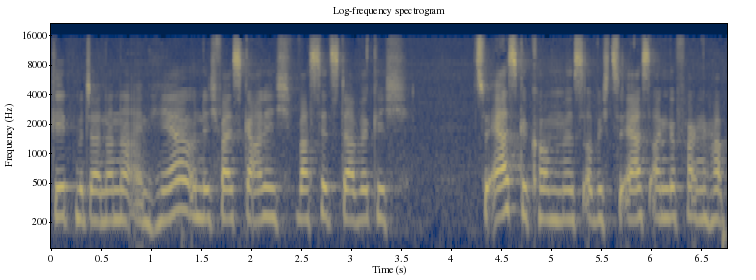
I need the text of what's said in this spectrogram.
geht miteinander einher und ich weiß gar nicht, was jetzt da wirklich zuerst gekommen ist, ob ich zuerst angefangen habe,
